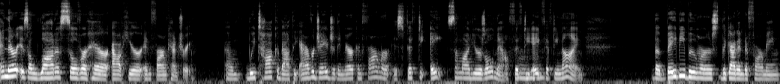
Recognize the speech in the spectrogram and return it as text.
And there is a lot of silver hair out here in farm country. Um, we talk about the average age of the American farmer is 58 some odd years old now, 58, mm-hmm. 59 the baby boomers that got into farming,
